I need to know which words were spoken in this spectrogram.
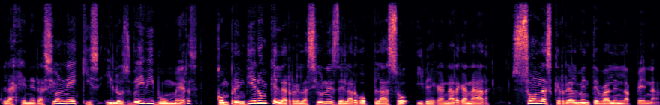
la generación X y los baby boomers, comprendieron que las relaciones de largo plazo y de ganar-ganar son las que realmente valen la pena,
